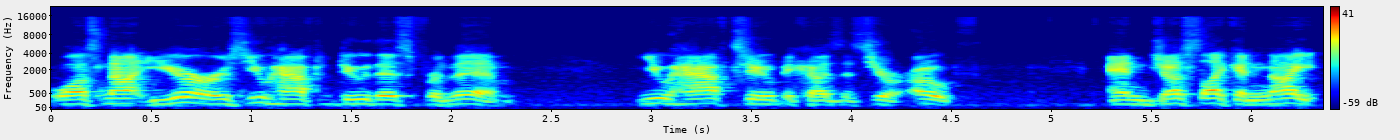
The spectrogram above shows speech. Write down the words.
Well, it's not yours. You have to do this for them you have to because it's your oath. And just like a knight,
